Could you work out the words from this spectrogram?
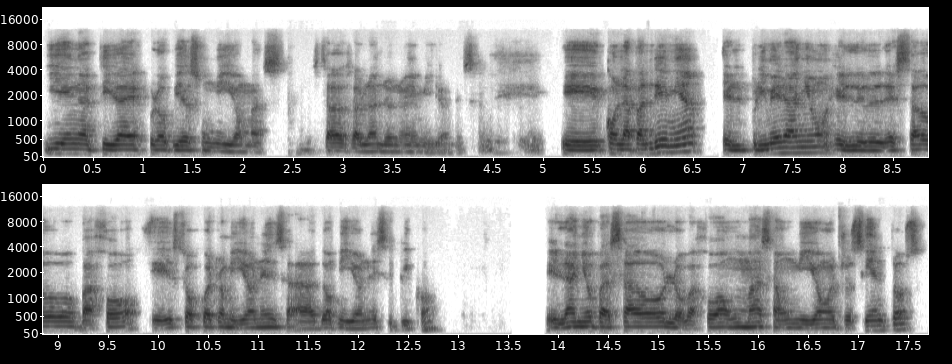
y en actividades propias un millón más. Estabas hablando de 9 millones. Eh, con la pandemia, el primer año el, el Estado bajó estos 4 millones a 2 millones y pico el año pasado lo bajó aún más a 1.800.000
